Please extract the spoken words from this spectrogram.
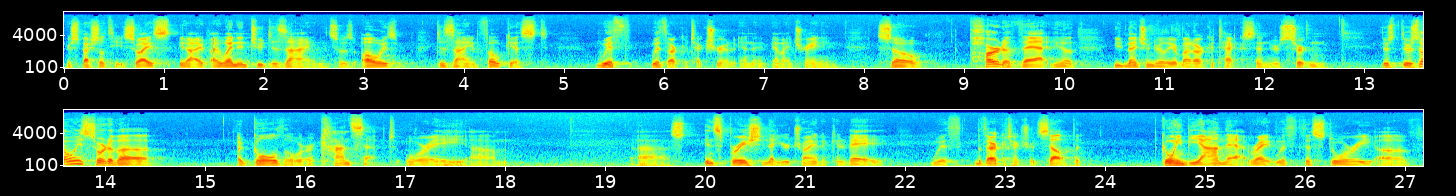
your specialty. So I you know I, I went into design, so it was always design focused with with architecture and, and, and my training. So part of that, you know, you mentioned earlier about architects, and there's certain there's there's always sort of a a goal though, or a concept, or a um, uh, inspiration that you're trying to convey with with architecture itself, but going beyond that, right, with the story of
